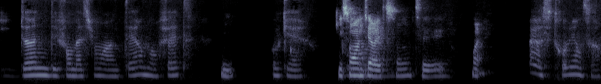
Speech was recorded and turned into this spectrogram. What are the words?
ils donnent des formations internes en fait Oui. Ok. Qui sont intéressantes et... ouais. Ah, c'est trop bien ça.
